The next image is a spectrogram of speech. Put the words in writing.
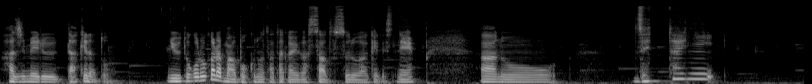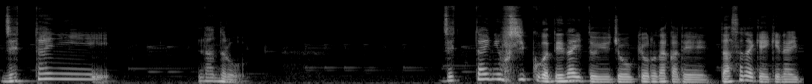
始めるだけだというところから、まあ、僕の戦いがスタートするわけですね。あの、絶対に、絶対に、なんだろう、絶対におしっこが出ないという状況の中で出さなきゃいけない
